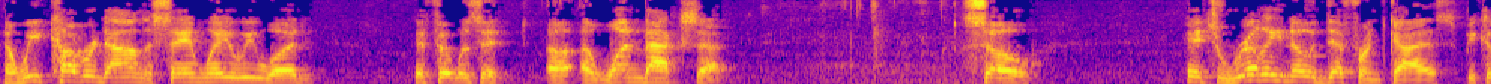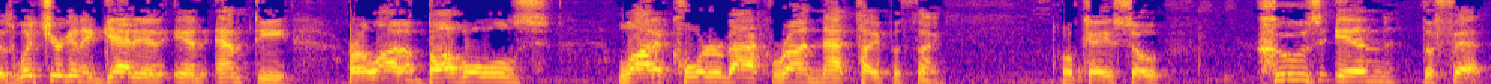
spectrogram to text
And we cover down the same way we would if it was a, a, a one back set. So it's really no different, guys, because what you're going to get in, in empty are a lot of bubbles, a lot of quarterback run, that type of thing. Okay, so who's in the fit?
